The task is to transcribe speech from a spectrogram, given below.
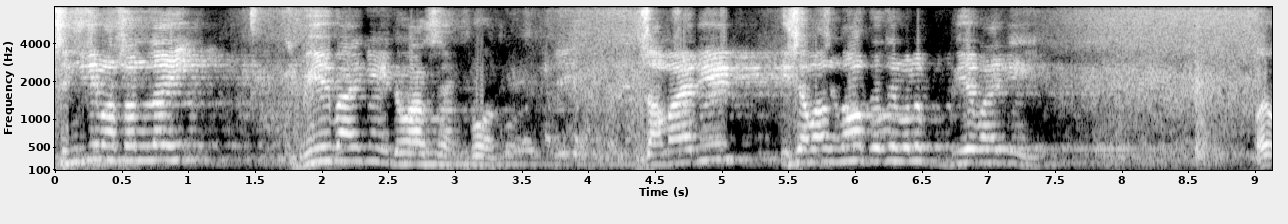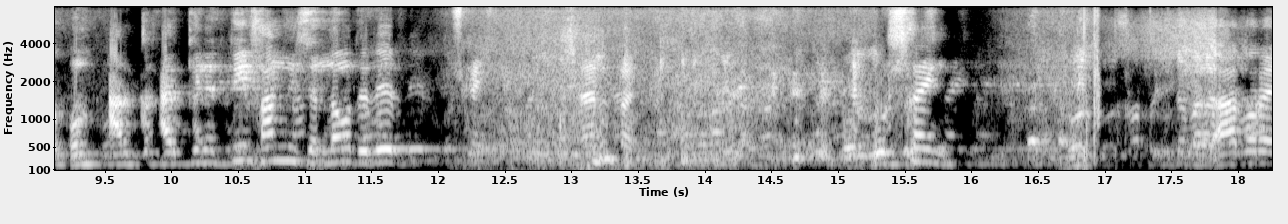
সিংড়ি মাসাল্লাই বিয়ে বাইকে দেওয়া আছে, বোন। জামাইরি ইসামাল ন দেতে বলে বিয়ে আর আর কিনে দিয়ে ফান নিছেন ন তারপরে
